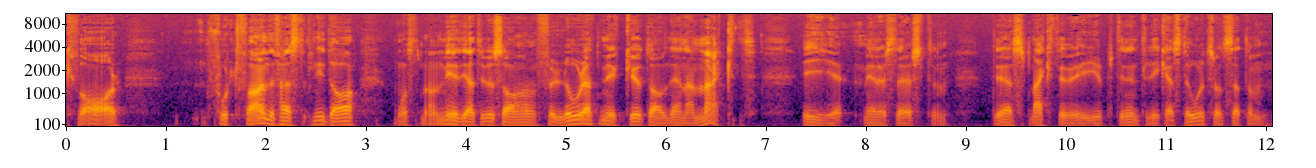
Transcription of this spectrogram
kvar fortfarande. Fast idag måste man medge att USA har förlorat mycket av denna makt i Mellersta Östern. Deras makt över Egypten är inte lika stor trots att de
